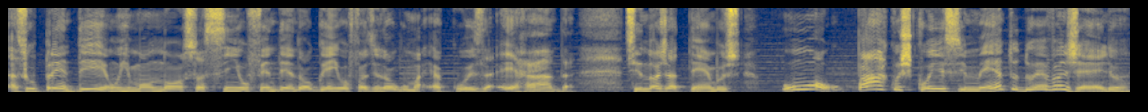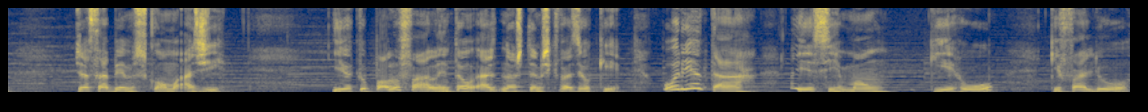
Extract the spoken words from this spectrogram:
a surpreender um irmão nosso assim, ofendendo alguém ou fazendo alguma coisa errada, se nós já temos um parcos conhecimento do Evangelho, já sabemos como agir. E é o que o Paulo fala. Então, nós temos que fazer o quê? Orientar esse irmão que errou, que falhou,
